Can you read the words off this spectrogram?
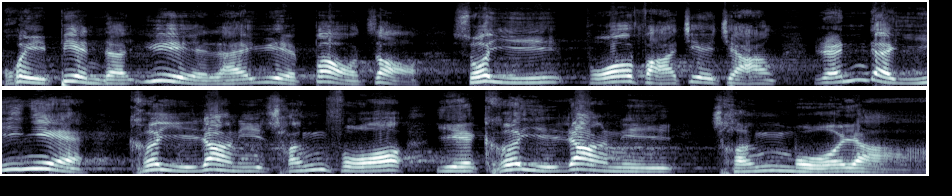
会变得越来越暴躁，所以佛法界讲，人的一念可以让你成佛，也可以让你成魔呀。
